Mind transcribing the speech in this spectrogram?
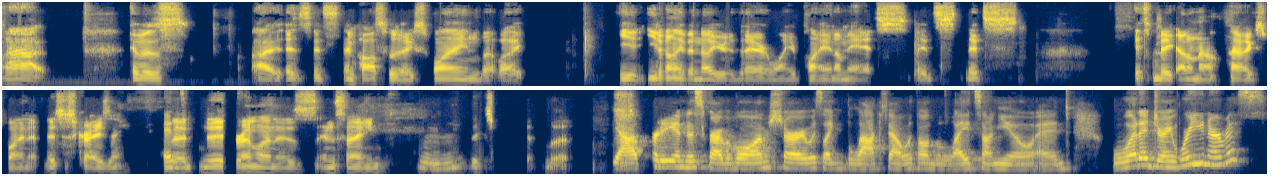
Uh, it was. Uh, it's it's impossible to explain, but like you you don't even know you're there while you're playing. I mean, it's it's it's it's big. I don't know how to explain it. It's just crazy. It's, the the adrenaline is insane. Hmm. It's, but yeah, pretty indescribable. I'm sure it was like blacked out with all the lights on you. And what a dream. Were you nervous?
